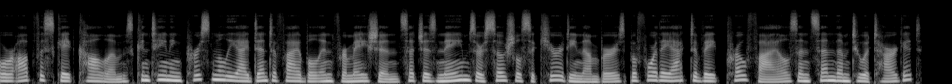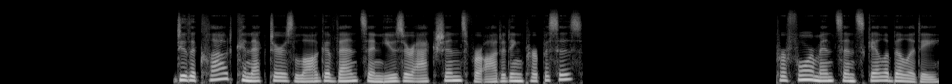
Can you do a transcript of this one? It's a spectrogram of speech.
or obfuscate columns containing personally identifiable information such as names or social security numbers before they activate profiles and send them to a target? Do the cloud connectors log events and user actions for auditing purposes? Performance and scalability.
